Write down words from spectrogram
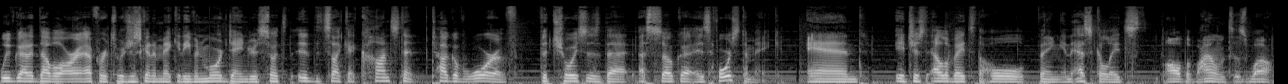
we've got to double our efforts, which is going to make it even more dangerous. So it's it's like a constant tug of war of the choices that Ahsoka is forced to make, and it just elevates the whole thing and escalates all the violence as well.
